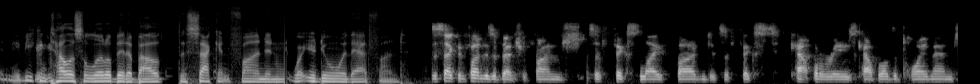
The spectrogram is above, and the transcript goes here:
And maybe you can Mhm. tell us a little bit about the second fund and what you're doing with that fund. The second fund is a venture fund. It's a fixed life fund. It's a fixed capital raise, capital deployment,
